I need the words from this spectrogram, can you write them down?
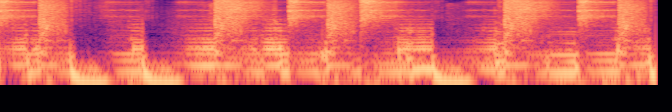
Thank you.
